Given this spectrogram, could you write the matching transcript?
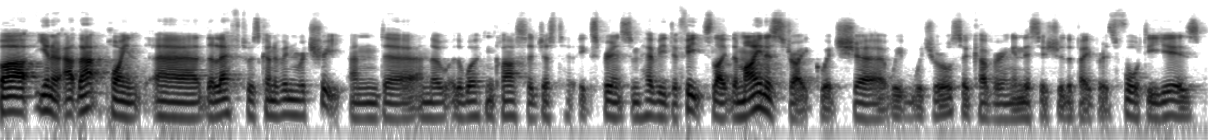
But you know, at that point, uh, the left was kind of in retreat, and uh, and the, the working class had just experienced some heavy defeats, like the miners' strike, which uh, we which we're also covering in this issue of the paper. It's forty years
